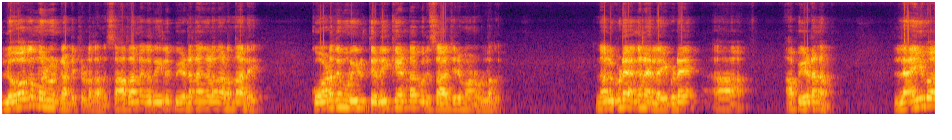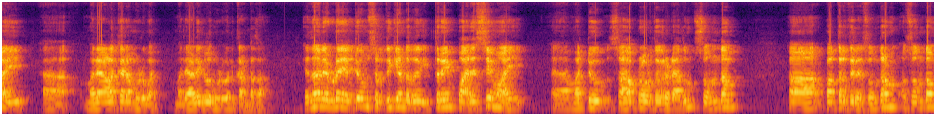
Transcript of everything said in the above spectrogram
ലോകം മുഴുവൻ കണ്ടിട്ടുള്ളതാണ്. സാധാരണഗതിയിൽ പീഡനങ്ങൾ നടന്നാലേ കോടതി മുറിയിൽ തെളിയിക്കേണ്ട ഒരു സാഹചര്യമാണ് ഉള്ളത് എന്നാൽ ഇവിടെ അങ്ങനെയല്ല. ഇവിടെ ആ, പീഡനം ലൈവായി മലയാളക്കര മുഴുവൻ മലയാളികൾ മുഴുവൻ കണ്ടതാണ്. എന്നാൽ ഇവിടെ ഏറ്റവും ശ്രദ്ധിക്കേണ്ടത് ഇത്രയും പരസ്യമായി മറ്റു സഹപ്രവർത്തകരുടെ അതും സ്വന്തം പത്രത്തിലെ സ്വന്തം സ്വന്തം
